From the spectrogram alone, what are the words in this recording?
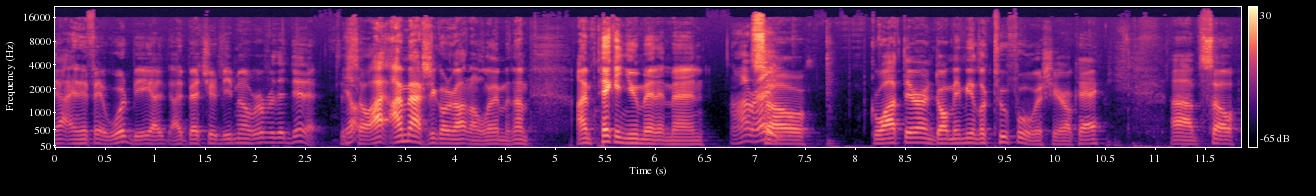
yeah, and if it would be, I, I bet you it'd be Mill River that did it. Yep. So I, I'm actually going out on a limb, and I'm I'm picking you, Minutemen. All right. So go out there and don't make me look too foolish here, okay? Um, so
